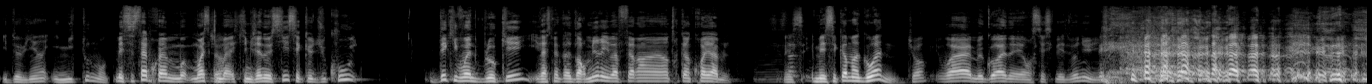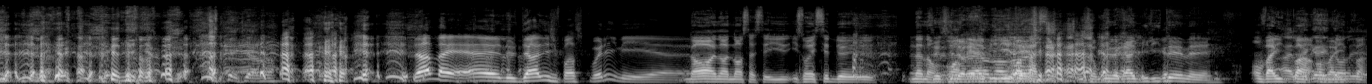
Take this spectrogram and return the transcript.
il devient, il nique tout le monde. Mais c'est ça le problème. Moi, ce qui, me gêne aussi, c'est que du coup, dès qu'ils vont être bloqués, il va se mettre à dormir, il va faire un, un truc incroyable. Mais c'est- Mais c'est comme un Gohan, tu vois. Ouais, mais Gohan, on sait ce qu'il est devenu. Là, bah, euh, le dernier, je vais pas spoiler, mais. euh, non, non, non, ça c'est. Ils ont essayé de. le- Non, non, Ils essaient on de le réhabiliter. Ils ont voulu le réhabiliter, mais. On valide Ah, pas, le gars on est dans valide les- pas.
